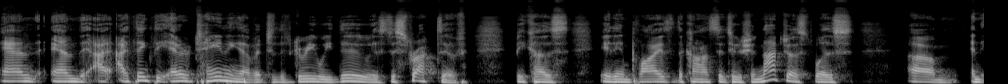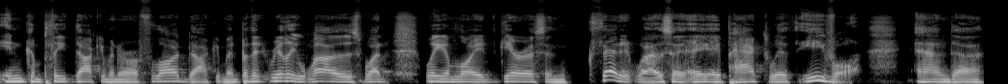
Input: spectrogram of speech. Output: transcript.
and and I, I, think the entertaining of it to the degree we do is destructive because it implies the Constitution not just was um, an incomplete document or a flawed document, but it really was what William Lloyd Garrison said it was a, a pact with evil. And uh,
